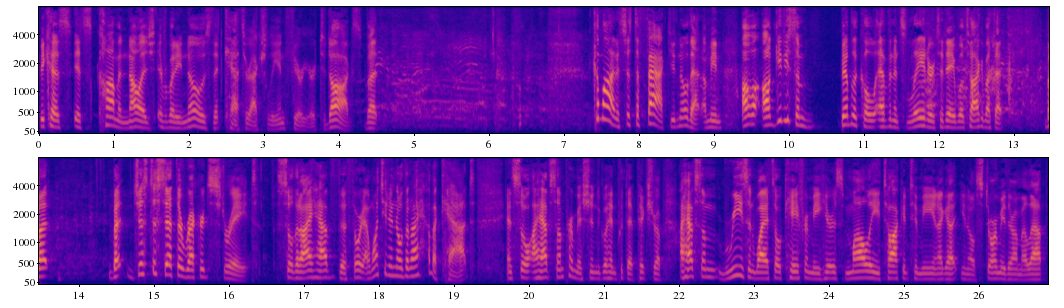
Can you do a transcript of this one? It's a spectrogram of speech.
because it's common knowledge, everybody knows that cats are actually inferior to dogs. But come on, it's just a fact. You know that. I mean, I'll, I'll give you some biblical evidence later today. We'll talk about that. But, but just to set the record straight, so that I have the authority, I want you to know that I have a cat. And so I have some permission to go ahead and put that picture up. I have some reason why it's okay for me. Here's Molly talking to me, and I got, you know, Stormy there on my lap.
